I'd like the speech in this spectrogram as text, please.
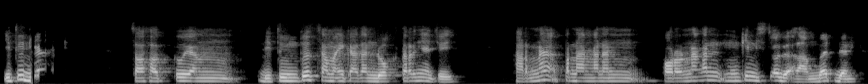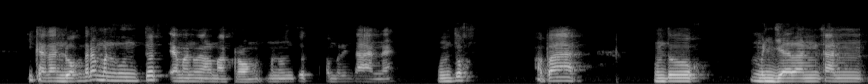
Itu dia salah satu yang dituntut sama ikatan dokternya cuy. Karena penanganan corona kan mungkin di situ agak lambat dan ikatan dokternya menuntut Emmanuel Macron, menuntut pemerintahannya untuk apa? Untuk menjalankan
